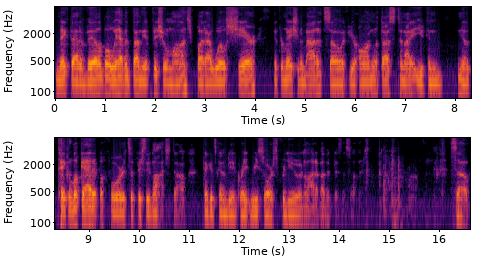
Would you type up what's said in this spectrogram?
make that available. We haven't done the official launch, but I will share information about it. So if you're on with us tonight, you can you know take a look at it before it's officially launched. Uh, I think it's going to be a great resource for you and a lot of other business owners. So,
